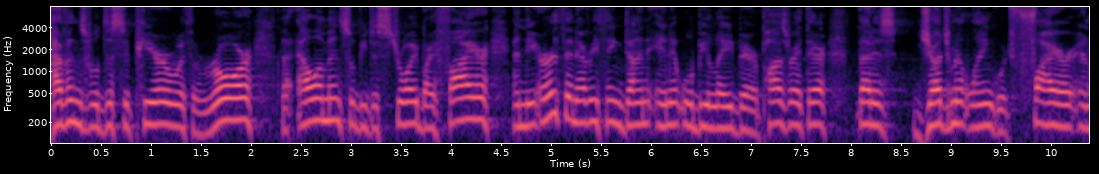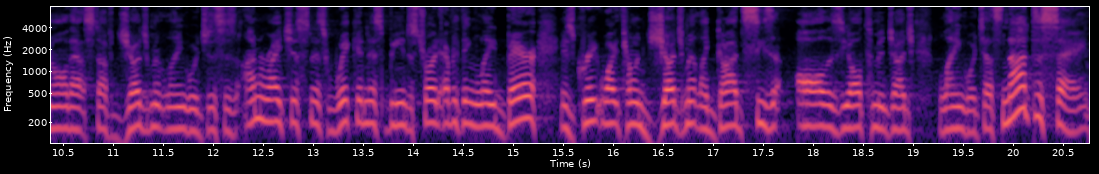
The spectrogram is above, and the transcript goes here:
Heavens will disappear with a roar, the elements will be destroyed by fire, and the earth and everything done in it will be laid bare. Pause right there. That is judgment language, fire and all that stuff, judgment language. This is unrighteousness, wickedness being destroyed, everything laid bare is great white throne judgment, like God sees it all as the ultimate judge language. That's not to say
